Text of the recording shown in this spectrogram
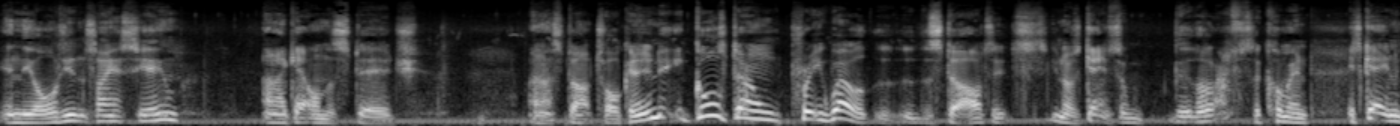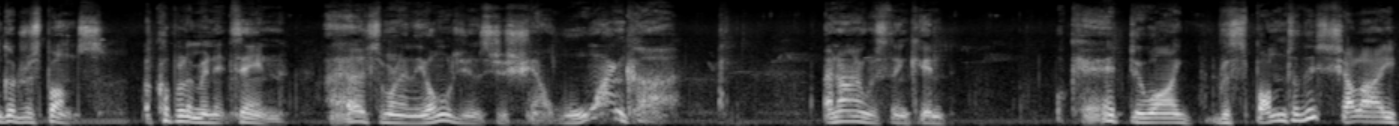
in the audience, I assume. And I get on the stage and I start talking, and it goes down pretty well at the, start. It's you know, it's getting some the, laughs are coming. It's getting a good response. A couple of minutes in, I heard someone in the audience just shout "wanker," and I was thinking, okay, do I respond to this? Shall I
